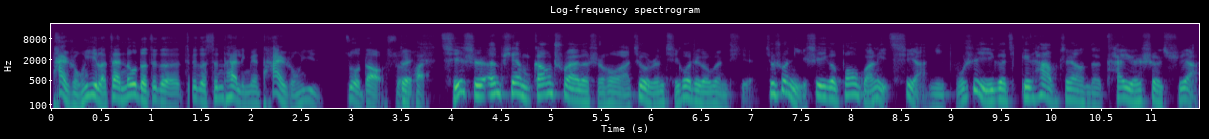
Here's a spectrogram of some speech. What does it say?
太容易了，在 Node 这个这个生态里面太容易做到损坏。其实 NPM 刚出来的时候啊，就有人提过这个问题，就说你是一个包管理器啊，你不是一个 GitHub 这样的开源社区啊。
